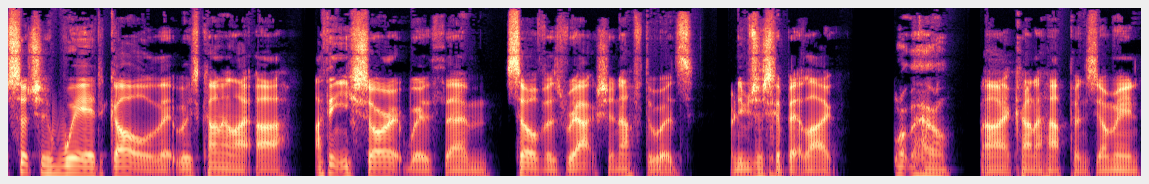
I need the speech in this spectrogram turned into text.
such a weird goal. It was kind of like, ah, I think you saw it with um, Silva's reaction afterwards when he was just a bit like, What the hell? ah, it kind of happens. I mean,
